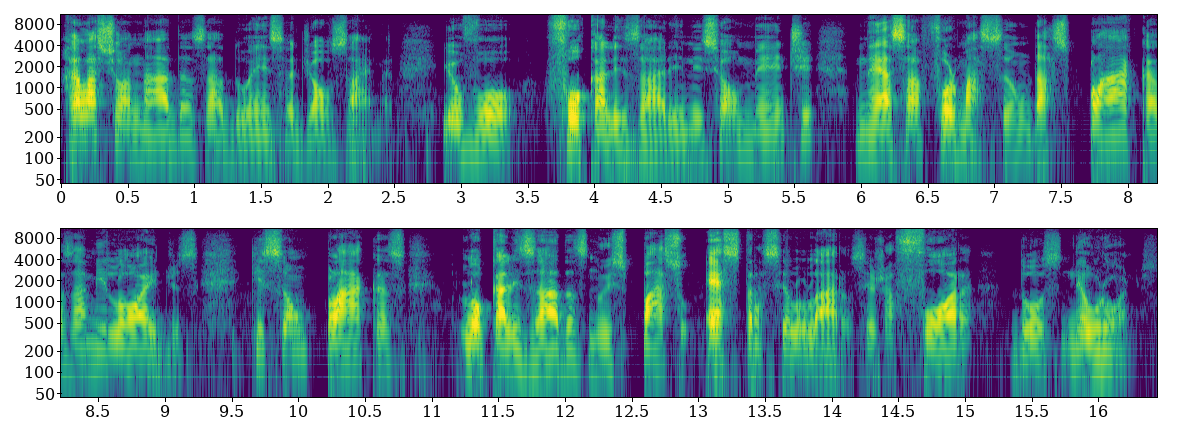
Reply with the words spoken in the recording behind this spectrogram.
relacionadas à doença de Alzheimer. Eu vou focalizar inicialmente nessa formação das placas amiloides, que são placas localizadas no espaço extracelular, ou seja, fora dos neurônios.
